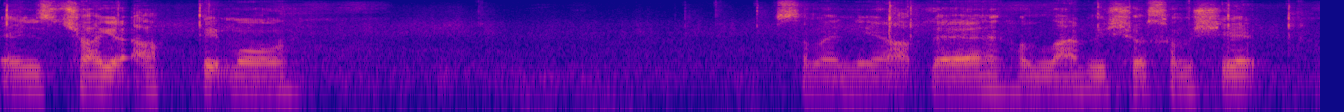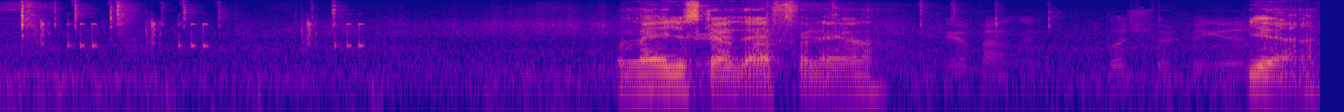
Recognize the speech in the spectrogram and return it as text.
And just try to get up a bit more. Somewhere near up there, or lavish or some shit. Or maybe just go there for now. We got bunkers. Bush would be good. Yeah.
